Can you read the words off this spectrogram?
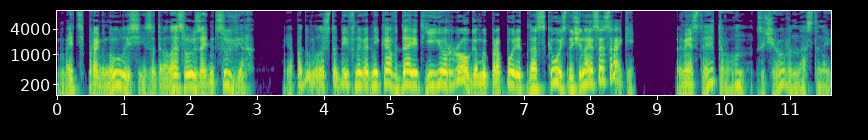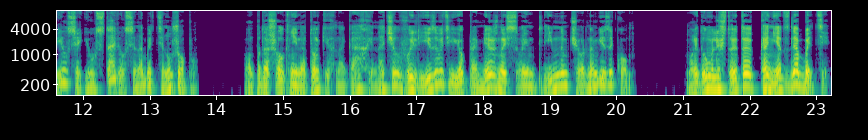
Бетти прогнулась и задрала свою задницу вверх. Я подумала, что Биф наверняка вдарит ее рогом и пропорит насквозь, начиная со сраки. Вместо этого он зачарованно остановился и уставился на Беттину жопу. Он подошел к ней на тонких ногах и начал вылизывать ее промежность своим длинным черным языком. Мы думали, что это конец для Бетти.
